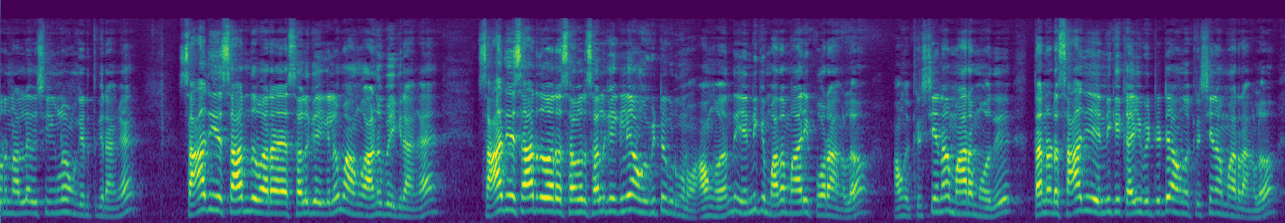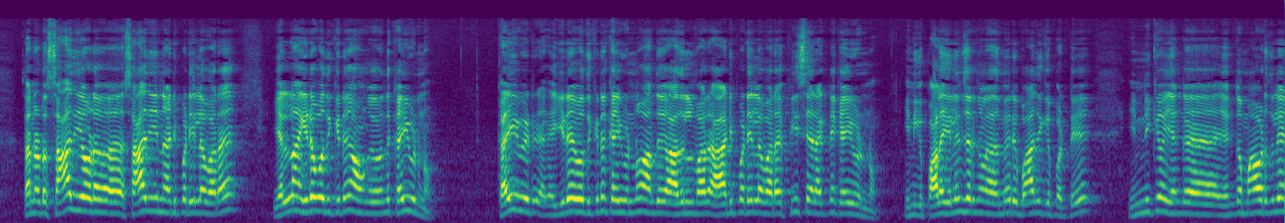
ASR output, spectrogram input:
ஒரு நல்ல விஷயங்களும் அவங்க எடுத்துக்கிறாங்க. சாதியை சார்ந்து வர சலுகைகளும் அவங்க அனுபவிக்கிறாங்க. சாதியை சார்ந்து வர சவ சலுகைகளையும் அவங்க விட்டு கொடுக்கணும். அவங்க வந்து என்றைக்கு மதம் மாறி போகிறாங்களோ அவங்க கிறிஸ்டியனாக மாறும்போது தன்னோட சாதியை என்றைக்கு கை விட்டுட்டு அவங்க கிறிஸ்டியனாக மாறுறாங்களோ தன்னோட சாதியோட சாதியின் அடிப்படையில் வர எல்லாம் இடஒதுக்கீடும் அவங்க வந்து கைவிடணும். கைவிடு இடஒதுக்கீடும் கைவிடணும். அந்த அதில் வர அடிப்படையில் வர பிசிஆர் ஆக்டையும் கைவிடணும். இன்றைக்கி பல இளைஞர்கள் அது மாதிரி பாதிக்கப்பட்டு இன்றைக்கும் எங்கள் எங்கள் மாவட்டத்திலே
